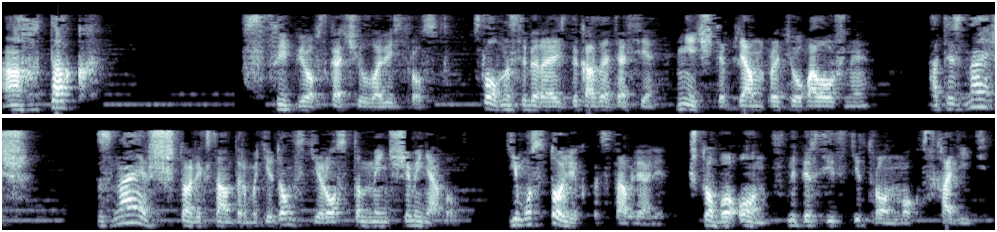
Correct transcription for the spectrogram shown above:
Ах так! Сципио вскочил во весь рост, словно собираясь доказать осе нечто прямо противоположное. А ты знаешь, знаешь, что Александр Македонский ростом меньше меня был? Ему столик подставляли, чтобы он на персидский трон мог всходить.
